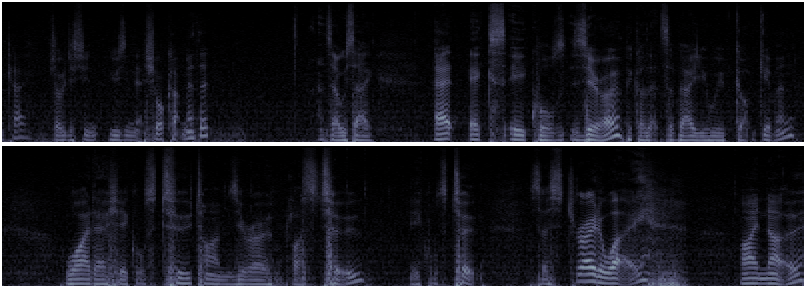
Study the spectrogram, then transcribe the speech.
Okay, so we're just using that shortcut method. And so we say at x equals 0, because that's the value we've got given, y dash equals 2 times 0 plus 2 equals 2. So straight away, I know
